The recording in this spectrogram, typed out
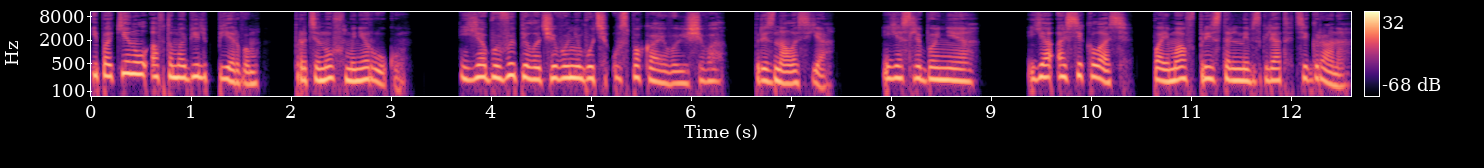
и покинул автомобиль первым, протянув мне руку. «Я бы выпила чего-нибудь успокаивающего», — призналась я. «Если бы не...» Я осеклась, поймав пристальный взгляд Тиграна.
